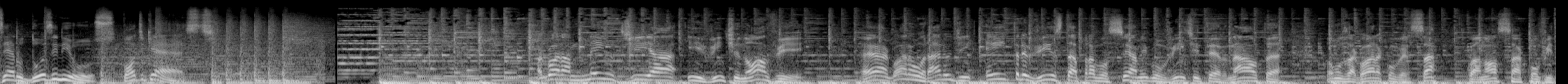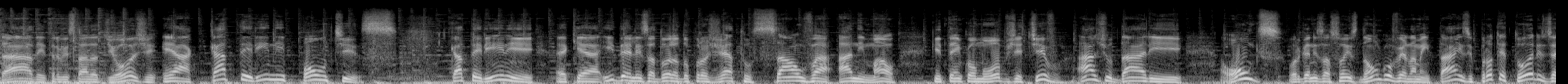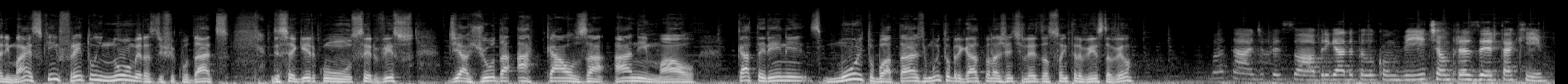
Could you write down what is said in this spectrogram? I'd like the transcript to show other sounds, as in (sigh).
012 News Podcast. Agora meio-dia e 29. É agora horário de entrevista para você, amigo ouvinte internauta. Vamos agora conversar com a nossa convidada, entrevistada de hoje é a Caterine Pontes. Caterine, é, que é a idealizadora do projeto Salva Animal, que tem como objetivo ajudar e ONGs, organizações não governamentais e protetores de animais que enfrentam inúmeras dificuldades de seguir com o serviço de ajuda à causa animal. Caterine, muito boa tarde, muito obrigado pela gentileza da sua entrevista, viu? Boa tarde, pessoal. Obrigada pelo convite. É um prazer estar aqui.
